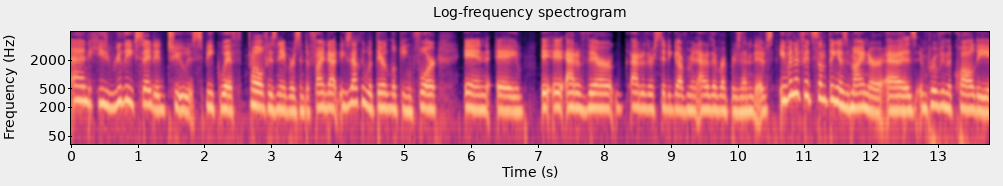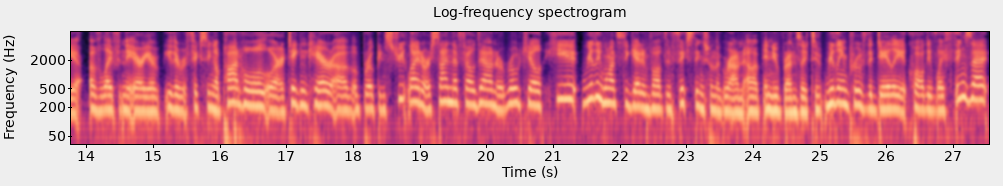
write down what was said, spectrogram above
and he's really excited to speak with all of his neighbors and to find out exactly what they're looking for in a it, it, out of their out of their city government, out of their representatives. Even if it's something as minor as improving the quality of life in the area, either fixing a pothole or taking care of a broken streetlight or a sign that fell down or a roadkill, he really wants to get involved and fix things from the ground up in New Brunswick to really improve the daily quality of life. Things that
